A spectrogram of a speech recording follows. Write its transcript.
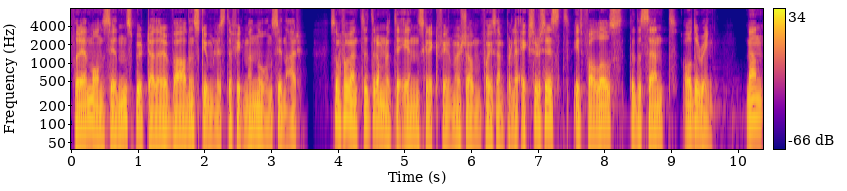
For en måned siden spurte jeg dere hva den skumleste filmen noensinne er. Som forventet ramlet det inn skrekkfilmer som for eksempel The Exorcist, It Follows, The Descent og The Ring. Men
